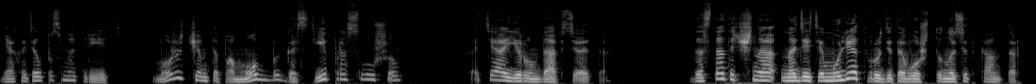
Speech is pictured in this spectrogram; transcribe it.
Я хотел посмотреть. Может, чем-то помог бы, гостей прослушал. Хотя ерунда все это. Достаточно надеть амулет вроде того, что носит Кантор,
